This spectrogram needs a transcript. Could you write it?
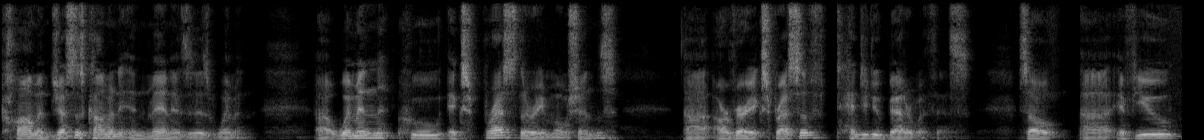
common, just as common in men as it is women. Uh, women who express their emotions uh, are very expressive, tend to do better with this. So uh, if you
